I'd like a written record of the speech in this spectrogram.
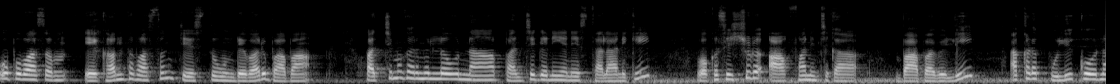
ఉపవాసం ఏకాంతవాసం చేస్తూ ఉండేవారు బాబా. పశ్చిమ గర్ముల్లో ఉన్న పంచగని అనే స్థలానికి ఒక శిష్యుడు ఆహ్వానించగా బాబా వెళ్ళి అక్కడ పులికోన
